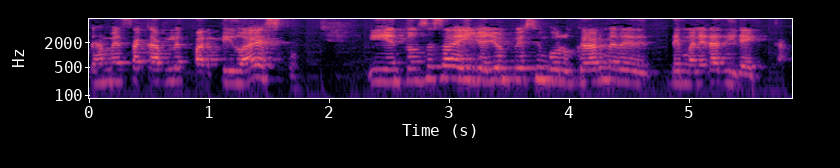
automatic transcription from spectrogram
déjame sacarle partido a esto. Y entonces ahí yo, yo empiezo a involucrarme de, de manera directa,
